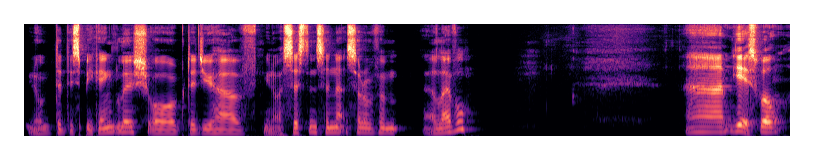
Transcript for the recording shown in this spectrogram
you know, did they speak English or did you have, you know, assistance in that sort of a, um, a level? Um, yes, well,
